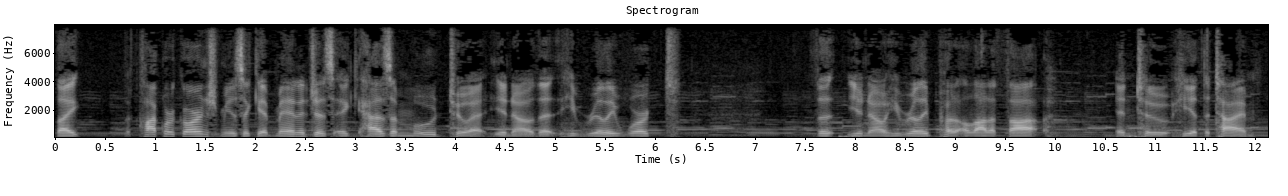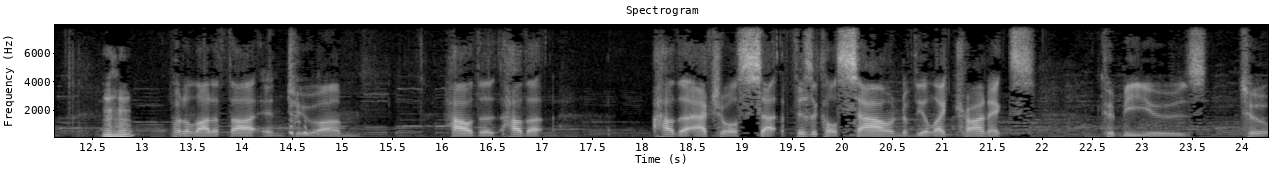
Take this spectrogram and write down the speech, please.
like the Clockwork Orange music, it manages, it has a mood to it, you know, that he really worked. The you know he really put a lot of thought into he at the time Mm-hmm. put a lot of thought into um, how the how the how the actual sa- physical sound of the electronics could be used to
